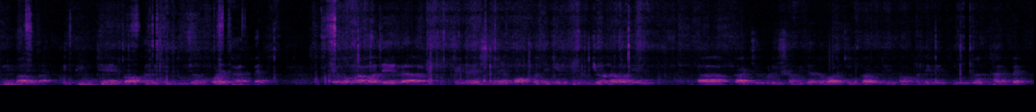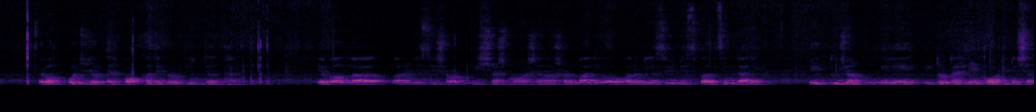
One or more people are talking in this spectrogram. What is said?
জি বাংলা এই তিনটের পক্ষ থেকে দুজন করে থাকবেন। এবং আমাদের ফেডারেশনের পক্ষ থেকে তিনজন আমাদের কার্যকরী সমিতির ওয়ার্কিং কমিটির পক্ষ থেকে তিনজন থাকবে এবং প্রযোজকদের পক্ষ থেকেও তিনজন থাকবে। এবং মাননীয় শ্রী সৌরভ বিশ্বাস মহাশয় ও সম্মানীয় মাননীয় শ্রী নিষ্পাল সিং রানে এই দুজন মিলে এই টোটাল এই কোঅর্ডিনেশন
